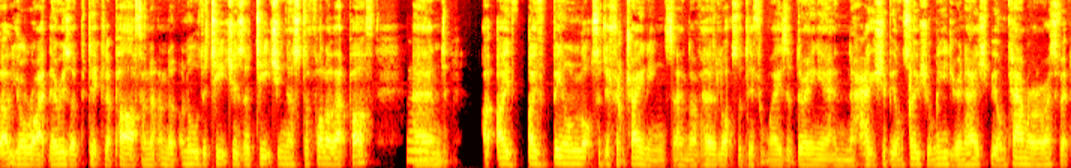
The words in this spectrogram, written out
uh, you're right. There is a particular path, and, and and all the teachers are teaching us to follow that path. Mm. And I've I've been on lots of different trainings and I've heard lots of different ways of doing it and how you should be on social media and how you should be on camera and the rest of it.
